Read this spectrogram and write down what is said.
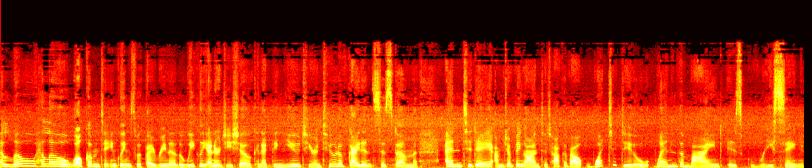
Hello, hello. Welcome to Inklings with Irena, the weekly energy show connecting you to your intuitive guidance system. And today I'm jumping on to talk about what to do when the mind is racing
